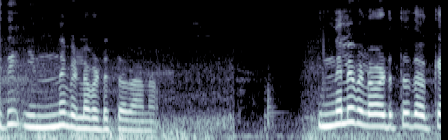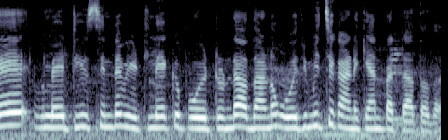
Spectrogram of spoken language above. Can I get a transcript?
ഇത് ഇന്ന് വിളവെടുത്തതാണ്. ഇന്നലെ വിളവെടുത്തതൊക്കെ റിലേറ്റീവ്സിന്റെ വീട്ടിലേക്ക് പോയിട്ടുണ്ട് അതാണ് ഒരുമിച്ച് കാണിക്കാൻ പറ്റാത്തത്.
